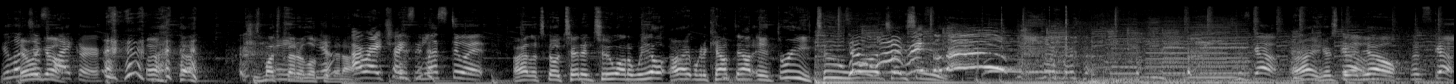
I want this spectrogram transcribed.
You look There we just like her. She's much Thank better looking you. than I. All right, Tracy, let's do it. All right, let's go 10 and 2 on a wheel. All right, we're going to count down in three, two, one. Two, one, Tracy. race the. Let's go. All right, here's Go. Danielle. Let's go.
